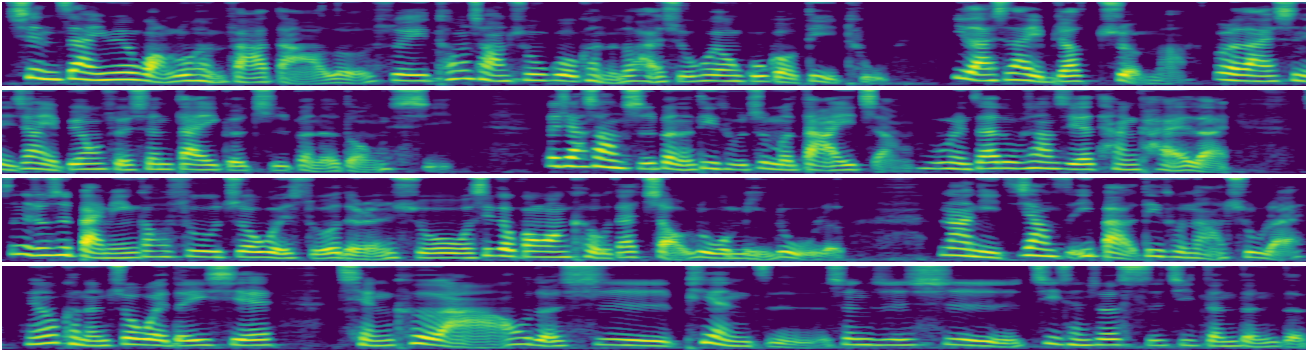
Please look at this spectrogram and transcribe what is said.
现在因为网络很发达了，所以通常出国可能都还是会用 Google 地图。一来是它也比较准嘛，二来是你这样也不用随身带一个纸本的东西。再加上纸本的地图这么大一张，如果你在路上直接摊开来，真的就是摆明告诉周围所有的人说，我是一个观光客，我在找路，我迷路了。那你这样子一把地图拿出来，很有可能周围的一些掮客啊，或者是骗子，甚至是计程车司机等等的，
